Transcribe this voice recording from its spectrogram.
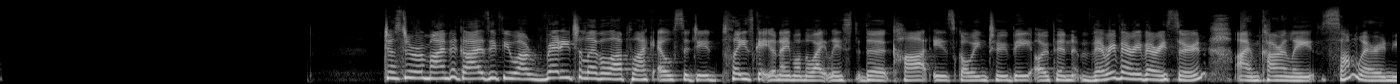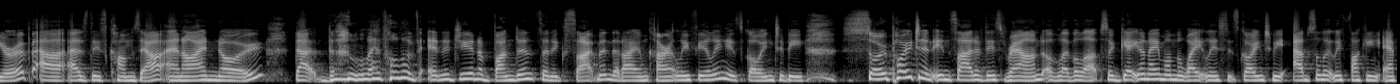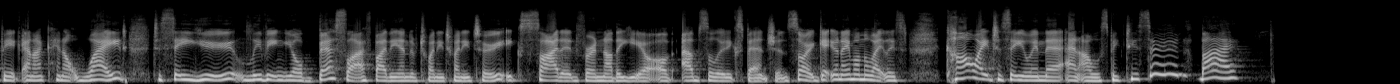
Just a reminder, guys, if you are ready to level up like Elsa did, please get your name on the wait list. The cart is going to be open very, very, very soon. I'm currently somewhere in Europe uh, as this comes out, and I know that the level of energy and abundance and excitement that I am currently feeling is going to be so potent inside of this round of level up. So get your name on the wait list. It's going to be absolutely fucking epic, and I cannot wait to see you living your best life by the end of 2022. Excited for another year of absolute expansion. So get your name on the waitlist. Can't wait to see you in there, and I will speak to you soon. Bye.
